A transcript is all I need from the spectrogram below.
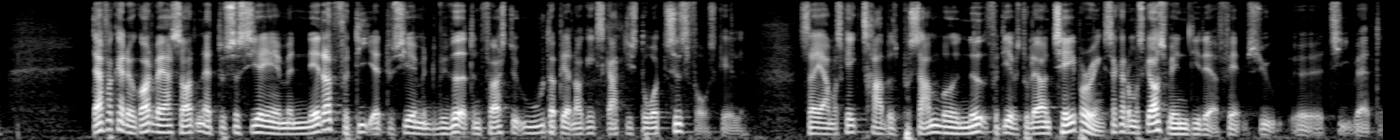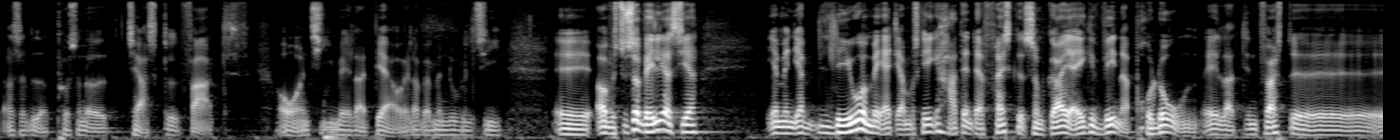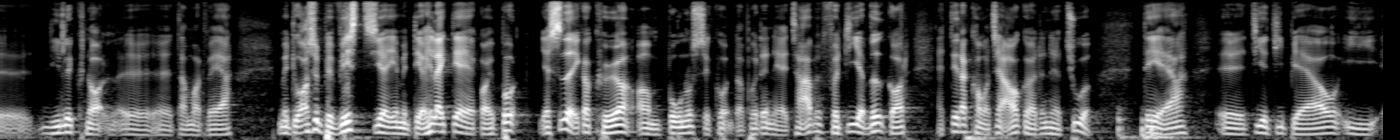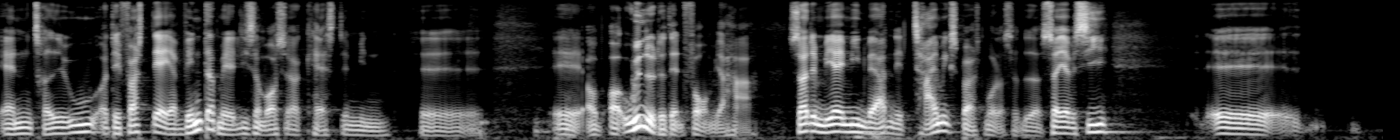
Derfor kan det jo godt være sådan, at du så siger, jamen netop fordi, at du siger, jamen vi ved, at den første uge, der bliver nok ikke skabt de store tidsforskelle. Så jeg er måske ikke trappet på samme måde ned, fordi hvis du laver en tapering, så kan du måske også vinde de der 5, 7, øh, 10 watt og så videre på sådan noget tærskelfart over en time eller et bjerg, eller hvad man nu vil sige. Øh, og hvis du så vælger at sige, jamen jeg lever med, at jeg måske ikke har den der friskhed, som gør, at jeg ikke vinder prologen, eller den første øh, lille knold, øh, der måtte være. Men du også bevidst siger, jamen det er heller ikke der, jeg går i bund. Jeg sidder ikke og kører om bonussekunder på den her etape, fordi jeg ved godt, at det, der kommer til at afgøre den her tur, det er øh, de og de bjerge i anden, tredje uge, og det er først der, jeg venter med ligesom også at kaste min... Øh, øh, og, og udnytte den form, jeg har så er det mere i min verden et timingspørgsmål osv. Så, videre. så jeg vil sige, øh,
